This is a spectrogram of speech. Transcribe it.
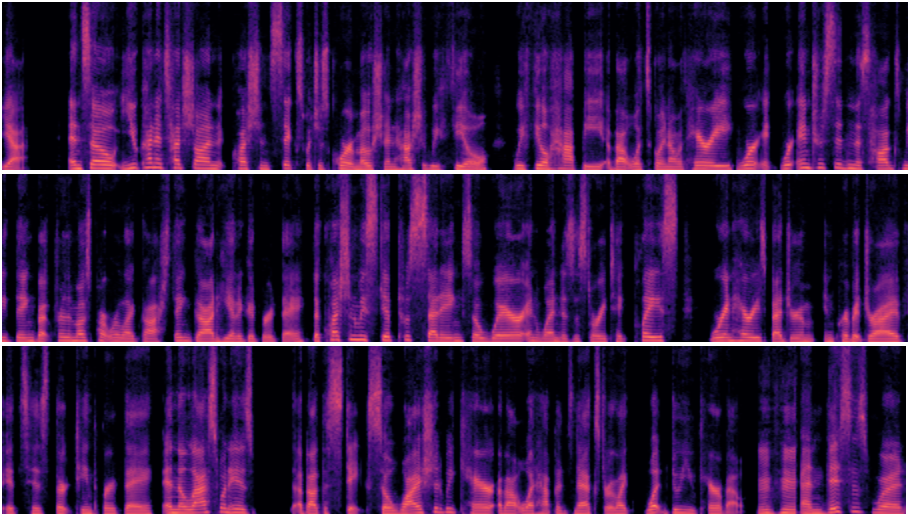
Yeah. And so you kind of touched on question six, which is core emotion. How should we feel? We feel mm-hmm. happy about what's going on with Harry. We're we're interested in this Hogsmeade thing, but for the most part, we're like, gosh, thank God he had a good birthday. The question we skipped was setting. So where and when does the story take place? We're in Harry's bedroom in Privet Drive. It's his 13th birthday. And the last one is about the stakes. So why should we care about what happens next? Or like what do you care about? Mm-hmm. And this is what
